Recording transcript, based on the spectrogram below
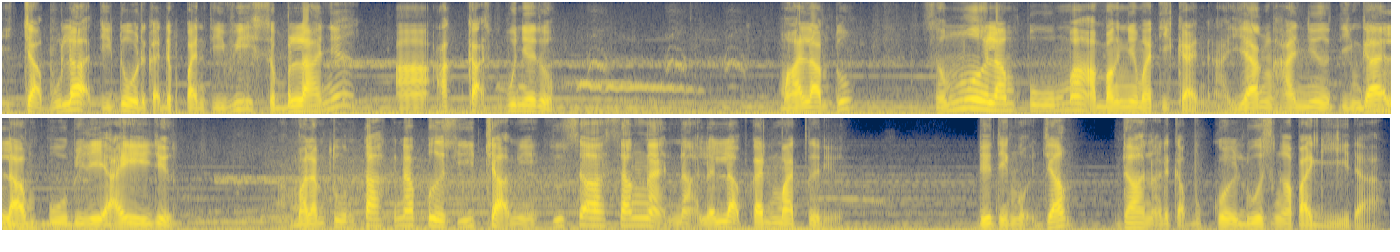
Icap pula tidur dekat depan TV Sebelahnya aa, akak sepupunya tu. Malam tu Semua lampu rumah abangnya matikan. Yang hanya tinggal lampu bilik air je. Malam tu entah kenapa si Icap ni Susah sangat nak lelapkan mata dia. Dia tengok jam Dah nak dekat pukul 2.30 pagi dah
